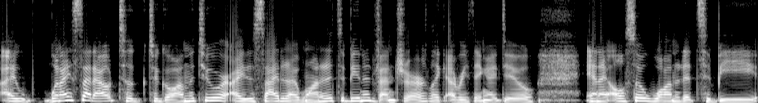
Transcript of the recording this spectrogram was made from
I when I set out to to go on the tour, I decided I wanted it to be an adventure, like everything I do, and I also wanted it to be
